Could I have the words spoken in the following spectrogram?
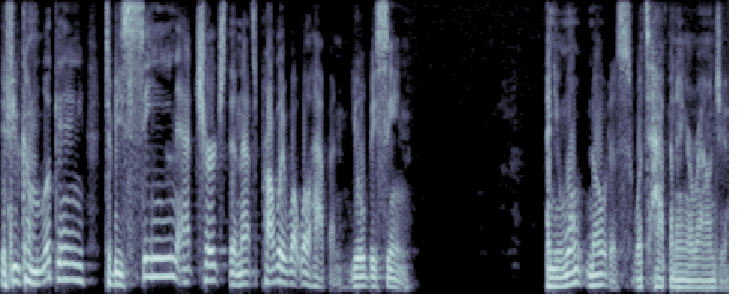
If you come looking to be seen at church, then that's probably what will happen. You'll be seen. And you won't notice what's happening around you.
